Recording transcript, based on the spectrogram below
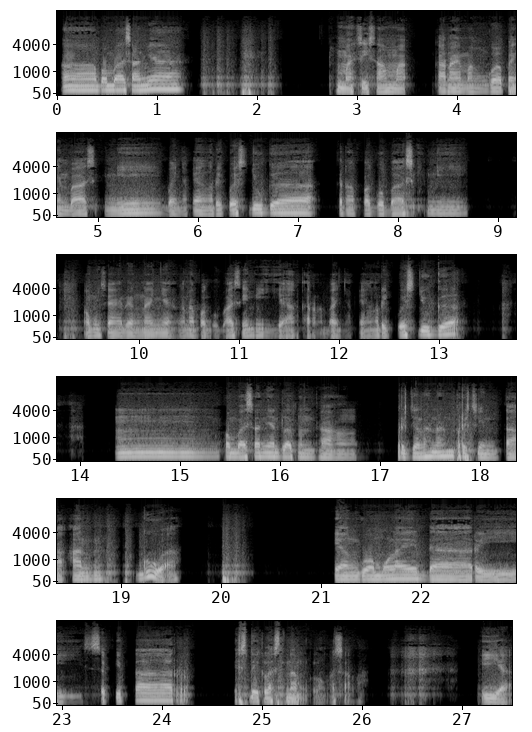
Uh, pembahasannya masih sama karena emang gue pengen bahas ini banyak yang request juga kenapa gue bahas ini kalau misalnya ada yang nanya kenapa gue bahas ini? Ya karena banyak yang request juga. Hmm, pembahasannya adalah tentang perjalanan percintaan gue yang gue mulai dari sekitar SD kelas 6 kalau nggak salah. Iya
